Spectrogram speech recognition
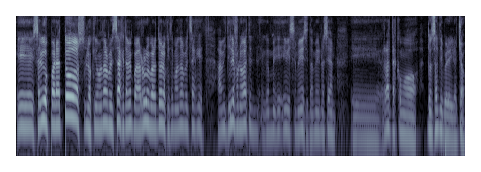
Eh, saludos para todos los que mandaron mensajes, también para Rubén, para todos los que te mandaron mensajes a mi teléfono. Gasten eh, SMS también, no sean eh, ratas como Don Santi Pereira. Chao.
